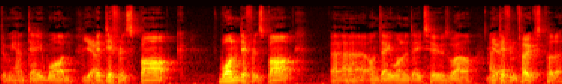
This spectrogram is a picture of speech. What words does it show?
than we had day one. Yeah, a different spark, one different spark uh, on day one and day two as well, and Yeah. a different focus puller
